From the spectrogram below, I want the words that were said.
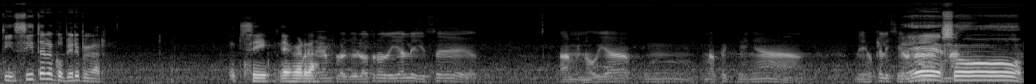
Te incita a copiar y pegar. Sí, es Por verdad. ejemplo, yo el otro día le hice a mi novia un- una pequeña. Me dijo que le hicieron una- una- ¡Eso!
